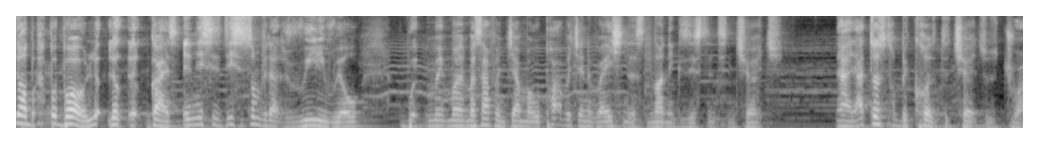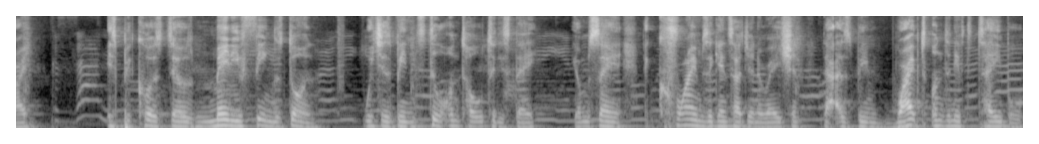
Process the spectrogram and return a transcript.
No, but, but bro, look, look, look, guys, and this is this is something that's really real. My, my, myself and Jamo, we're part of a generation that's non-existent in church. Now that does not because the church was dry. It's because there was many things done which has been still untold to this day. You know what I'm saying? Crimes against our generation that has been wiped underneath the table.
